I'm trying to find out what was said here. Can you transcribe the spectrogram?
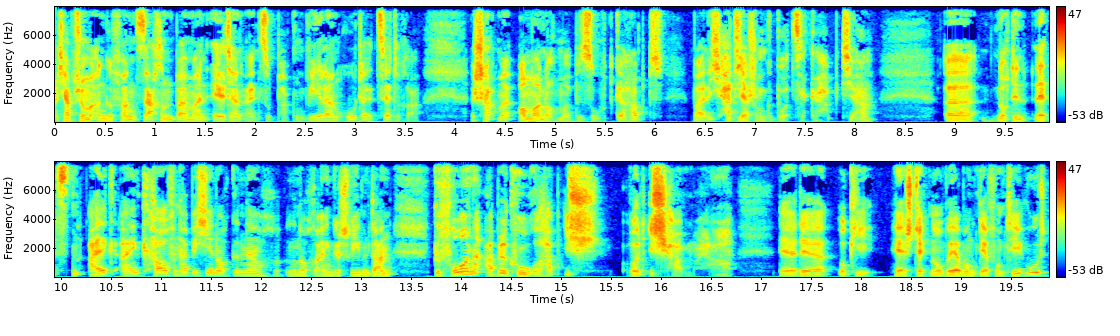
Ich habe schon mal angefangen, Sachen bei meinen Eltern einzupacken, WLAN-Router etc. Ich habe meine Oma noch mal besucht gehabt, weil ich hatte ja schon Geburtstag gehabt, ja. Äh, noch den letzten Alk einkaufen habe ich hier noch, noch, noch reingeschrieben. Dann gefrorene Apfelkuchen habe ich, wollte ich haben, ja. Der, der, okay, Hashtag No Werbung, der vom Teegut,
